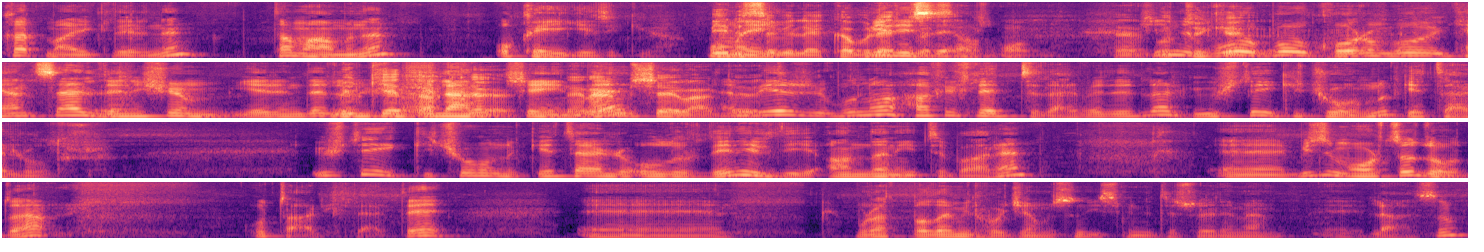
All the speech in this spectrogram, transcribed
kat maliklerinin tamamının okayı gezikiyor. Birisi Onayı. bile kabul Birisi etmesin. ol- Evet, bu Şimdi bu, çünkü- bu, korun bu kentsel dönüşüm yerinde dönüşüm filan hakkı şeyinde denen bir şey vardı, evet. bir bunu hafiflettiler ve dediler ki üçte iki çoğunluk yeterli olur. Üçte iki çoğunluk yeterli olur denildiği andan itibaren e, bizim Orta Doğu'da o tarihlerde e, Murat Balamir hocamızın ismini de söylemem e, lazım.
